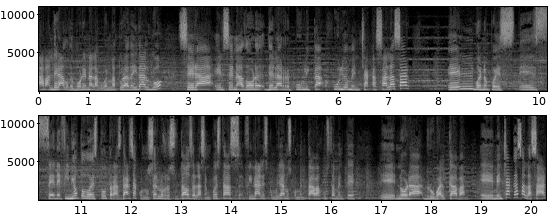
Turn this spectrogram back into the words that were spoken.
abanderado de Morena a la gubernatura de Hidalgo será el senador de la República, Julio Menchaca Salazar. Él, bueno, pues se definió todo esto tras darse a conocer los resultados de las encuestas finales, como ya nos comentaba justamente eh, Nora Rubalcaba. Eh, Menchaca Salazar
